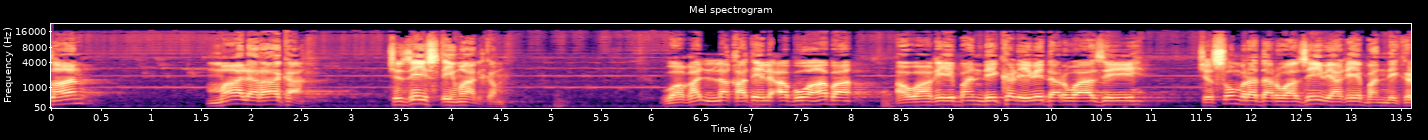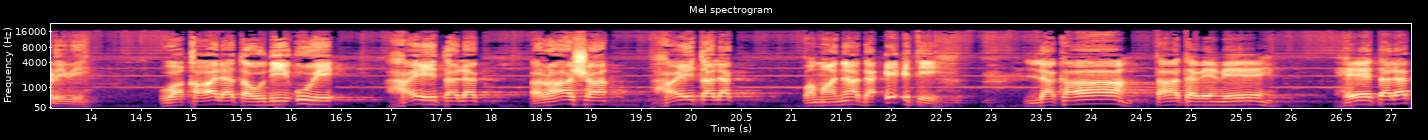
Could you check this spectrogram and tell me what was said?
ځان مال راکه چې زه استعمال کم وغلقت الابواب او هغې بندې کړې وې دروازې چې څومره دروازې وې هغې بندې کړې وې وقالت او دی اووې هیت لک راشه هیت لک په معنا د ائتې لکه تا ته ویمې هیت لک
